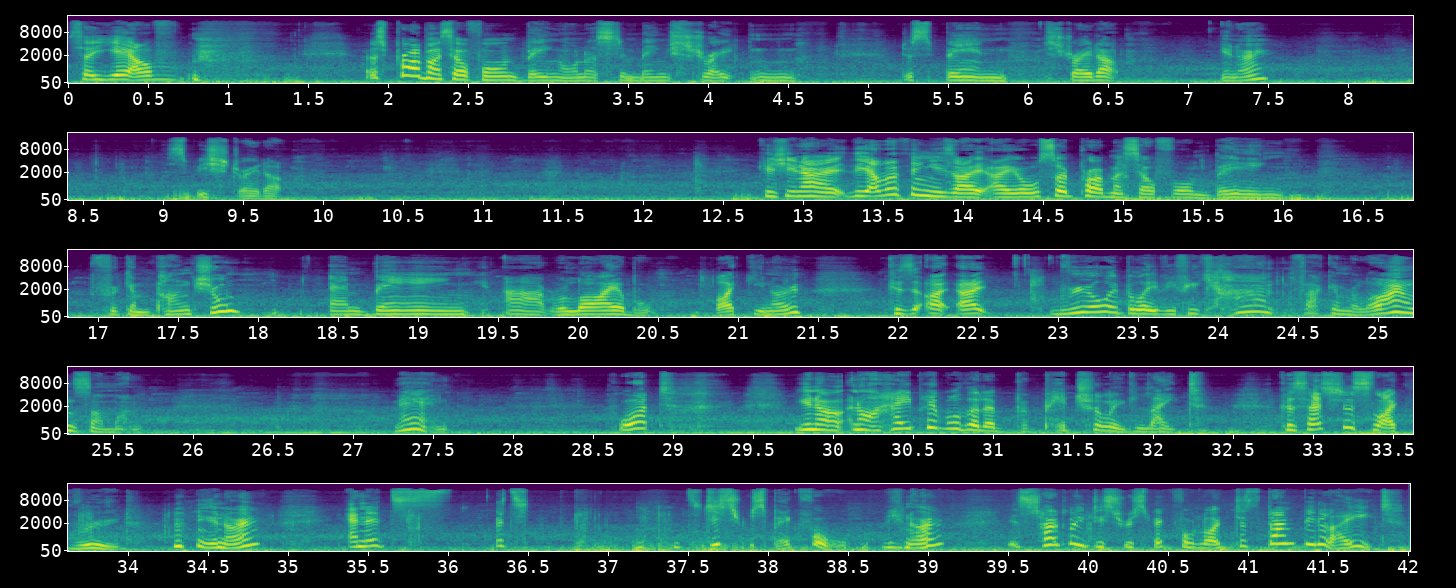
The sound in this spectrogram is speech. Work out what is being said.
So, yeah, I've. I just pride myself on being honest and being straight and just being straight up, you know? Just be straight up. Because, you know, the other thing is, I, I also pride myself on being freaking punctual and being uh, reliable. Like, you know, because I, I really believe if you can't fucking rely on someone, man, what? You know, and I hate people that are perpetually late because that's just like rude, you know, and it's it's it's disrespectful, you know. It's totally disrespectful. Like, just don't be late.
